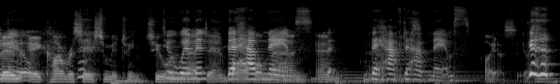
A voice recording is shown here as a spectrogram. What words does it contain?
put in do. a conversation between two, Two women that, that have involve a man names. and- they have to have names. Oh yes. yes.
